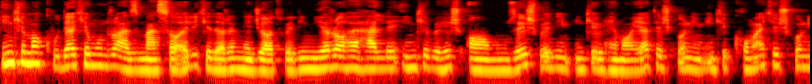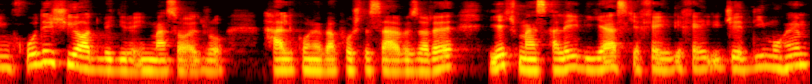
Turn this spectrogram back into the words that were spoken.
اینکه ما کودکمون رو از مسائلی که داره نجات بدیم یه راه حل اینکه بهش آموزش بدیم اینکه حمایتش کنیم اینکه کمکش کنیم خودش یاد بگیره این مسائل رو. حل کنه و پشت سر بذاره یک مسئله دیگه است که خیلی خیلی جدی مهم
